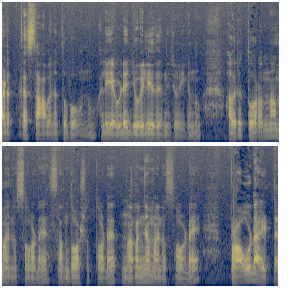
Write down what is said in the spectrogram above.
അടുത്ത സ്ഥാപനത്ത് പോകുന്നു അല്ലെങ്കിൽ എവിടെ ജോലി ചെയ്തതെന്ന് ചോദിക്കുന്നു. അവർ തുറന്ന മനസ്സോടെ സന്തോഷത്തോടെ നിറഞ്ഞ മനസ്സോടെ പ്രൗഡായിട്ട്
